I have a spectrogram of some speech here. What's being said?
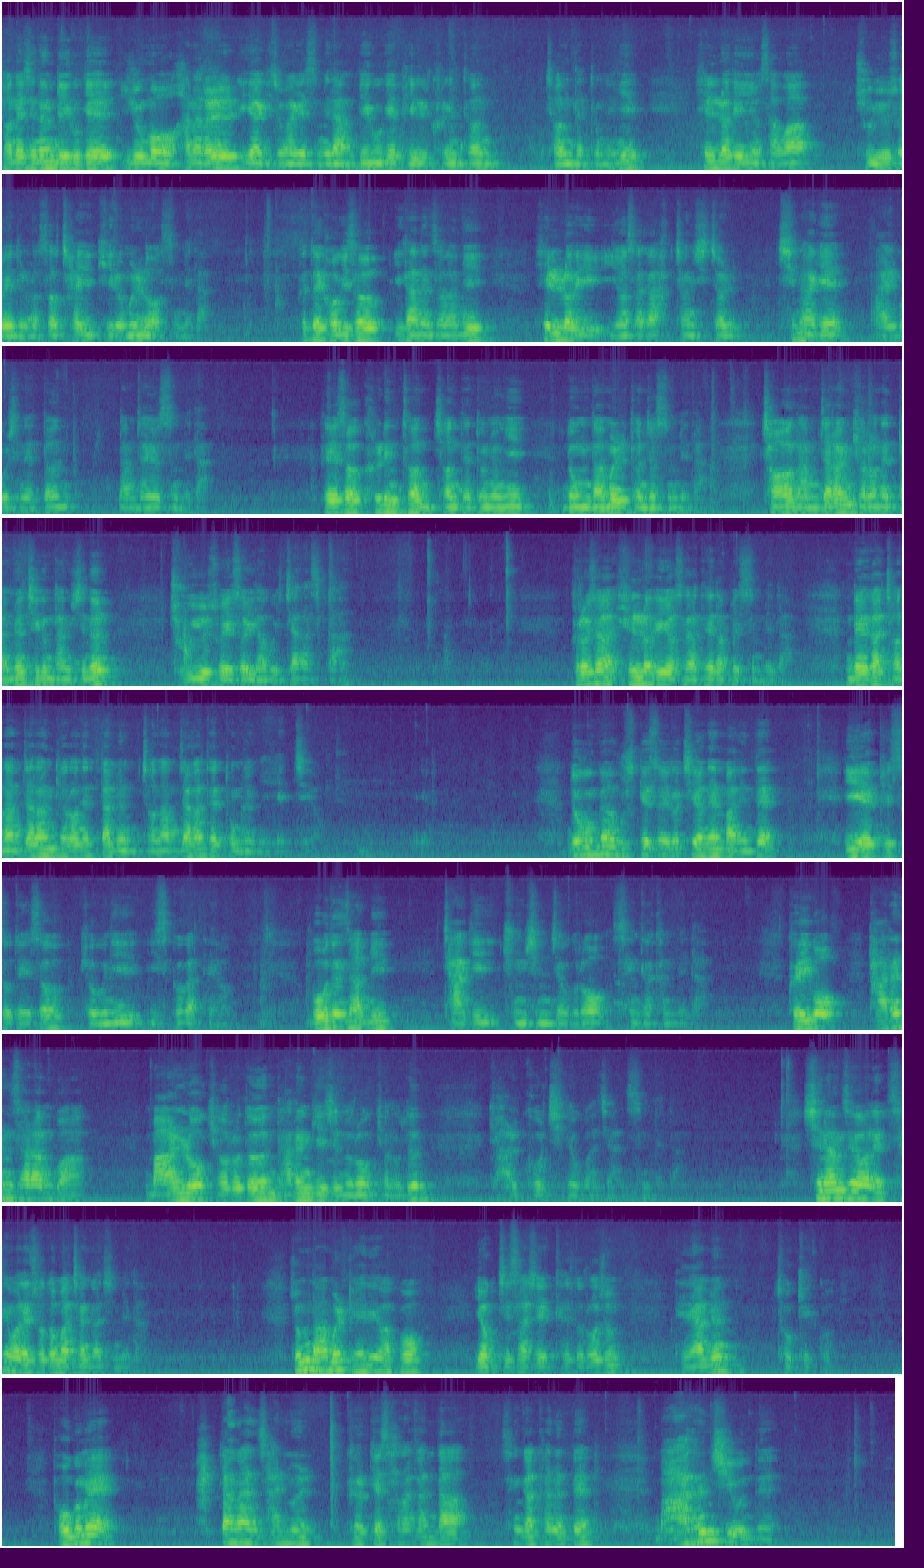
전해지는 미국의 유머 하나를 이야기 좀 하겠습니다. 미국의 빌 클린턴 전 대통령이 힐러리 여사와 주유소에 들러서 차에 기름을 넣었습니다. 그때 거기서 일하는 사람이 힐러리 여사가 학창 시절 친하게 알고 지냈던 남자였습니다. 그래서 클린턴 전 대통령이 농담을 던졌습니다. 저 남자랑 결혼했다면 지금 당신은 주유소에서 일하고 있지 않았을까? 그러자 힐러리 여사가 대답했습니다. 내가 저 남자랑 결혼했다면 저 남자가 대통령이겠지요. 예. 누군가 우스갯소리로 지어낸 말인데 이 에피소드에서 교훈이 있을 것 같아요. 모든 사람이 자기 중심적으로 생각합니다. 그리고 다른 사람과 말로 겨루든 다른 기준으로 겨루든 결코 지려고 하지 않습니다. 신앙생활에, 생활에서도 마찬가지입니다. 좀 남을 배려하고 역지사지의 태도로 좀 대하면 좋겠고 복음에 합당한 삶을 그렇게 살아간다 생각하는데 말은 쉬운데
